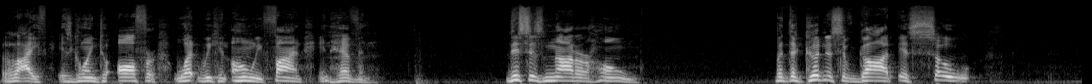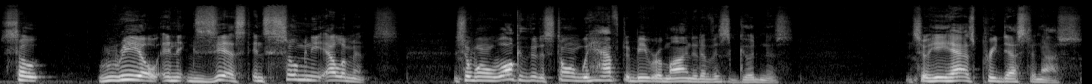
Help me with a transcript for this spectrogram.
life is going to offer what we can only find in heaven. This is not our home. But the goodness of God is so, so real and exists in so many elements. And so when we're walking through the storm, we have to be reminded of His goodness. And so He has predestined us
